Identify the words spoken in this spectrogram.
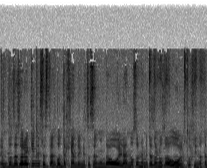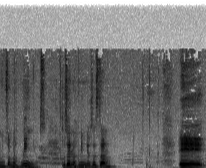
Entonces ahora quienes se están contagiando en esta segunda ola no solamente son los adultos, sino también son los niños. Entonces los niños están, eh,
